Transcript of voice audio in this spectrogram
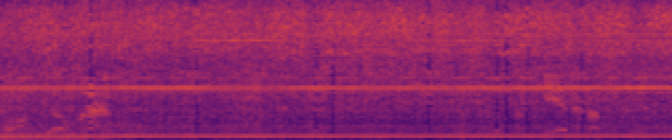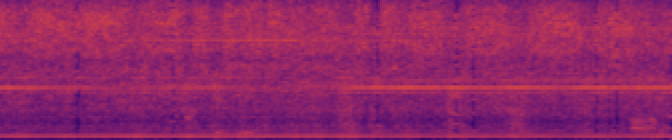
ฟองเยอะมาก สังเกตนะครับ สังเกตดูฟองไห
